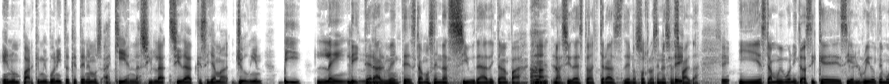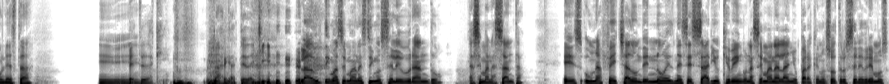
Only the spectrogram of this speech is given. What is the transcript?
en un parque muy bonito que tenemos aquí en la ciudad, ciudad que se llama Julian B. Lane. Literalmente estamos en la ciudad de Tampa. Ajá. La ciudad está atrás de nosotros, en nuestra Sí. espalda. Sí, Y está muy bonito, así que si el ruido te molesta, eh, vete de aquí. lárgate de aquí. La última semana estuvimos celebrando la Semana Santa. Es una fecha donde no es necesario que venga una semana al año para que nosotros celebremos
